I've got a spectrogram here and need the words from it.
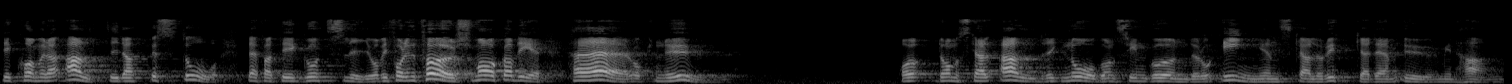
Det kommer alltid att bestå, därför att det är Guds liv. Och vi får en försmak av det här och nu. Och de skall aldrig någonsin gå under och ingen skall rycka dem ur min hand,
